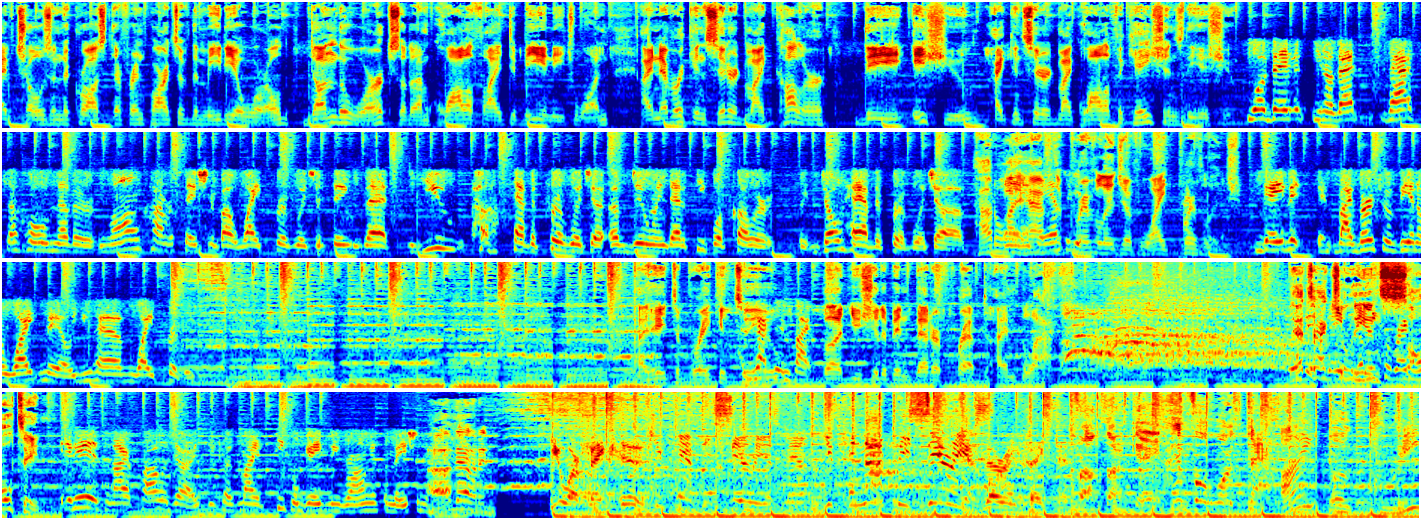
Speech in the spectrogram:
I've chosen to cross different parts of the media world, done the work so that I'm qualified to be in each one. I never considered my color the issue. I considered my qualifications the issue. Well, David, you know that that's a whole nother long conversation about white privilege and things that you uh, have the privilege of- doing that people of color don't have the privilege of. How do I And to have the your- privilege of white privilege? David, by virtue of being a white male, you have white privilege. Hate to break it to You you, invite- but you should have been better prepped. I'm black. That's actually let me correct- insulting. It is, and I apologize because my people gave me wrong information. I doubt it. You are fake news. You can't be serious, man. You cannot be serious. Very fake news. Frogs are gay. Infowars bad. I agree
